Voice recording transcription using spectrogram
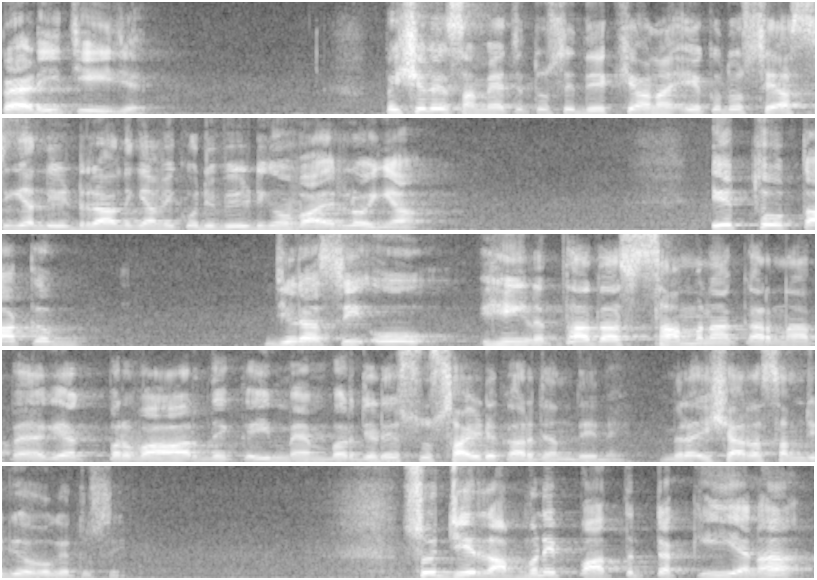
ਭੈੜੀ ਚੀਜ਼ ਹੈ। ਪਿਛਲੇ ਸਮੇਂ 'ਚ ਤੁਸੀਂ ਦੇਖਿਆ ਹੋਣਾ, ਇੱਕ ਦੋ ਸਿਆਸੀਆਂ ਲੀਡਰਾਂ ਦੀਆਂ ਵੀ ਕੁਝ ਵੀਡੀਓ ਵਾਇਰਲ ਹੋਈਆਂ। ਇੱਥੋਂ ਤੱਕ ਜਿਹੜਾ ਸੀ ਉਹ ਹੀਣਤਾ ਦਾ ਸਾਹਮਣਾ ਕਰਨਾ ਪੈ ਗਿਆ ਪਰਿਵਾਰ ਦੇ ਕਈ ਮੈਂਬਰ ਜਿਹੜੇ ਸੁਸਾਈਡ ਕਰ ਜਾਂਦੇ ਨੇ। ਮੇਰਾ ਇਸ਼ਾਰਾ ਸਮਝ ਗਏ ਹੋਵੋਗੇ ਤੁਸੀਂ। ਸੋ ਜੇ ਰੱਬ ਨੇ ਪੱਤ ਢੱਕੀ ਹੈ ਨਾ,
